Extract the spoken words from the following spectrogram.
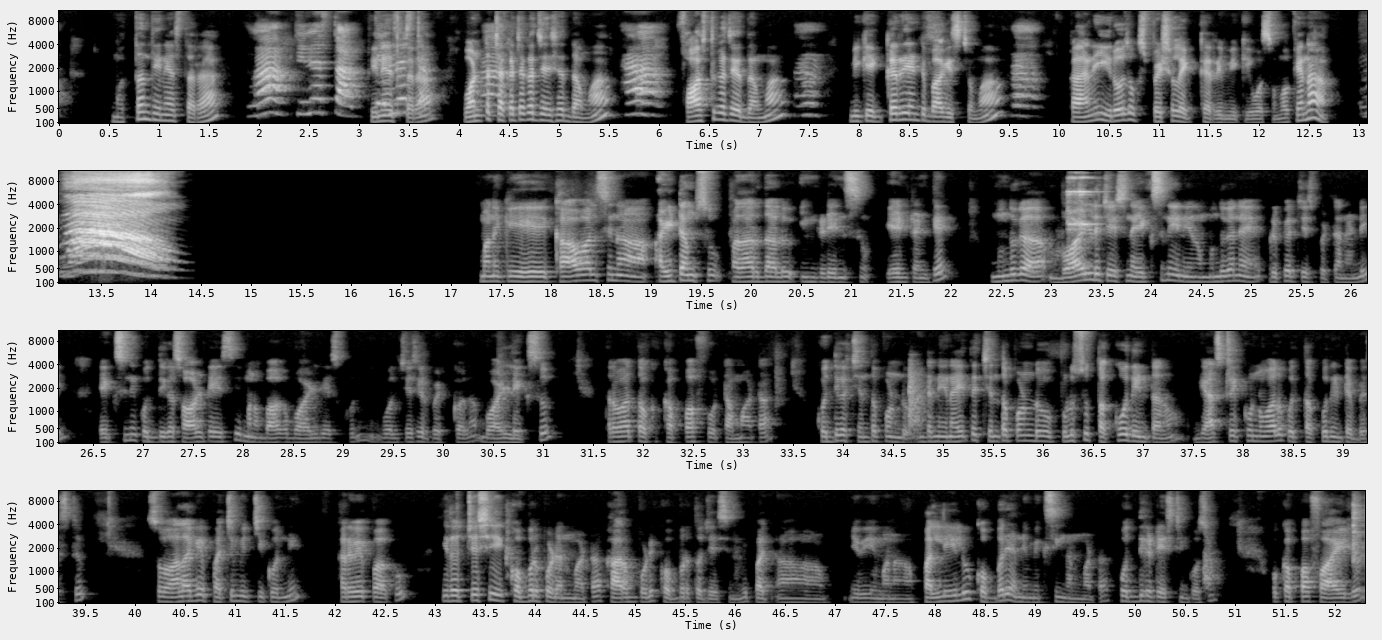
మొత్తం తినేస్తారా? ఆ, తినేస్తాం. తినేస్తారా? వంట చకచక చేసేద్దామా? ఫాస్ట్గా చేద్దామా? మీకు ఎగ్ కర్రీ అంటే బాగా ఇష్టమా. కానీ ఈరోజు ఒక స్పెషల్ ఎగ్ కర్రీ మీకు కోసం ఓకేనా? మనకి కావాల్సిన ఐటమ్స్ పదార్థాలు ఇంగ్రీడియంట్స్ ఏంటంటే ముందుగా బాయిల్డ్ చేసిన ఎగ్స్ని నేను ముందుగానే ప్రిపేర్ చేసి పెట్టానండి. ఎగ్స్ని కొద్దిగా సాల్ట్ వేసి మనం బాగా బాయిల్ చేసుకొని చేసి ఇక్కడ పెట్టుకోవాలి? Boiled eggs. తర్వాత ఒక కప్ ఆఫ్ టమాటా. కొద్దిగా చింతపండు అంటే నేనైతే చింతపండు పులుసు తక్కువ తింటాను. గ్యాస్ట్రిక్ ఉన్న వాళ్ళు కొద్ది తక్కువ తింటే బెస్ట్. సో అలాగే పచ్చిమిర్చి కొన్ని కరివేపాకు. ఇది వచ్చేసి కొబ్బరి పొడి అనమాట కారం పొడి కొబ్బరితో చేసింది. ప ఇవి మన పల్లీలు కొబ్బరి అన్ని మిక్సింగ్ అనమాట కొద్దిగా టేస్టింగ్ కోసం. ఒక పఫ్ ఆయిల్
